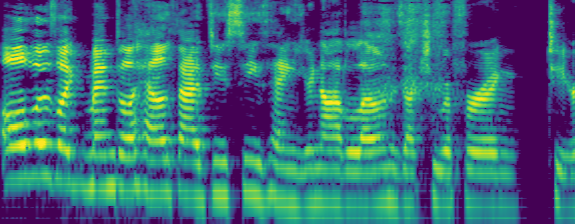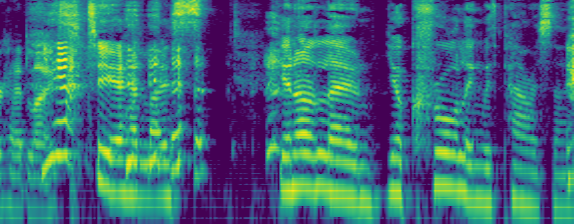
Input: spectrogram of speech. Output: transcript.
all those like mental health ads you see saying you're not alone is actually referring to your headlines. To your head lice. You're not alone. You're crawling with parasites.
